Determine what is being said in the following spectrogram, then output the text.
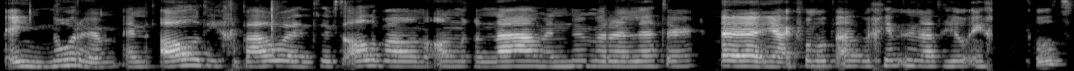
enorm. En al die gebouwen, en het heeft allemaal een andere naam en nummer en letter. ja, ik vond het aan het begin inderdaad heel ingewikkeld.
